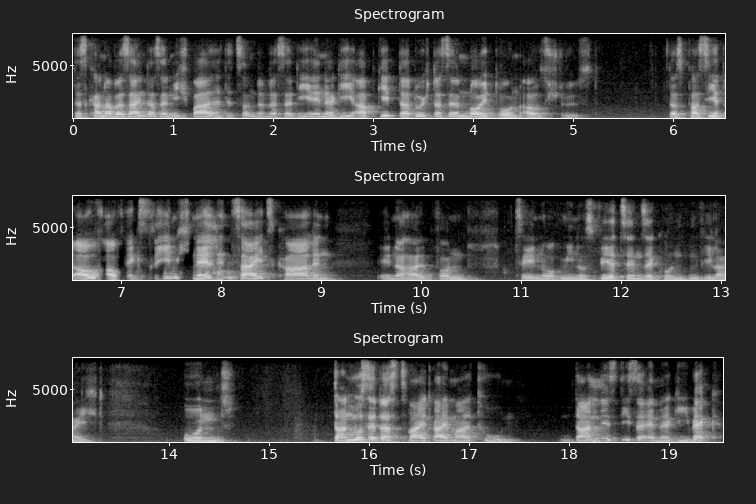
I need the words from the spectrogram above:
Das kann aber sein, dass er nicht spaltet, sondern dass er die Energie abgibt, dadurch, dass er ein Neutron ausstößt. Das passiert auch auf extrem schnellen Zeitskalen, innerhalb von 10 hoch minus 14 Sekunden vielleicht. Und dann muss er das zwei, dreimal tun. Dann ist diese Energie weg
